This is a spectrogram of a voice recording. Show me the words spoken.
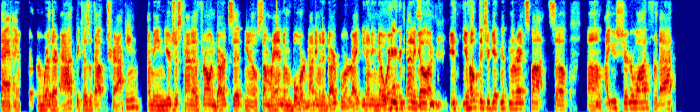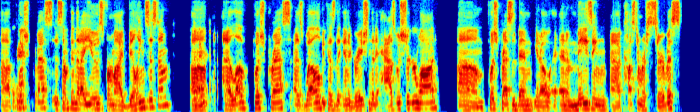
and, you know, and where they're at because without tracking i mean you're just kind of throwing darts at you know some random board not even a dart board right? You don't even know where you're kind of going. You, you, hope that you're getting it in the right spot. So um, i use SugarWOD for that. Uh, okay. push press is something that i use for my billing system. Um, okay. and i love push press as well because the integration that it has with SugarWOD um, Push Press has been, you know, an amazing uh, customer service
